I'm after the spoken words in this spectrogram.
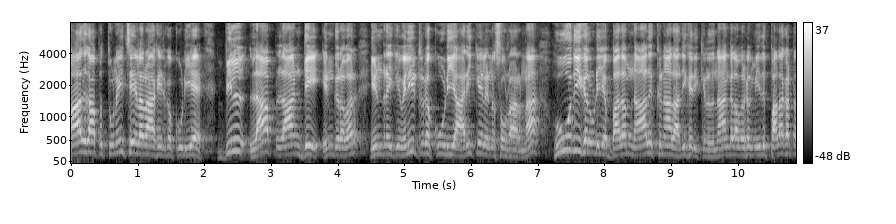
பாதுகாப்பு துணை செயலராக இருக்கக்கூடிய பில் லாப் லாண்டே என்கிறவர் இன்றைக்கு வெளியிட்டிருக்கக்கூடிய அறிக்கையில் என்ன சொல்றாருன்னா ஹூதிகளுடைய பலம் நாளுக்கு நாள் அதிகரிக்கிறது. நாங்கள் அவர்கள் மீது பலகட்ட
